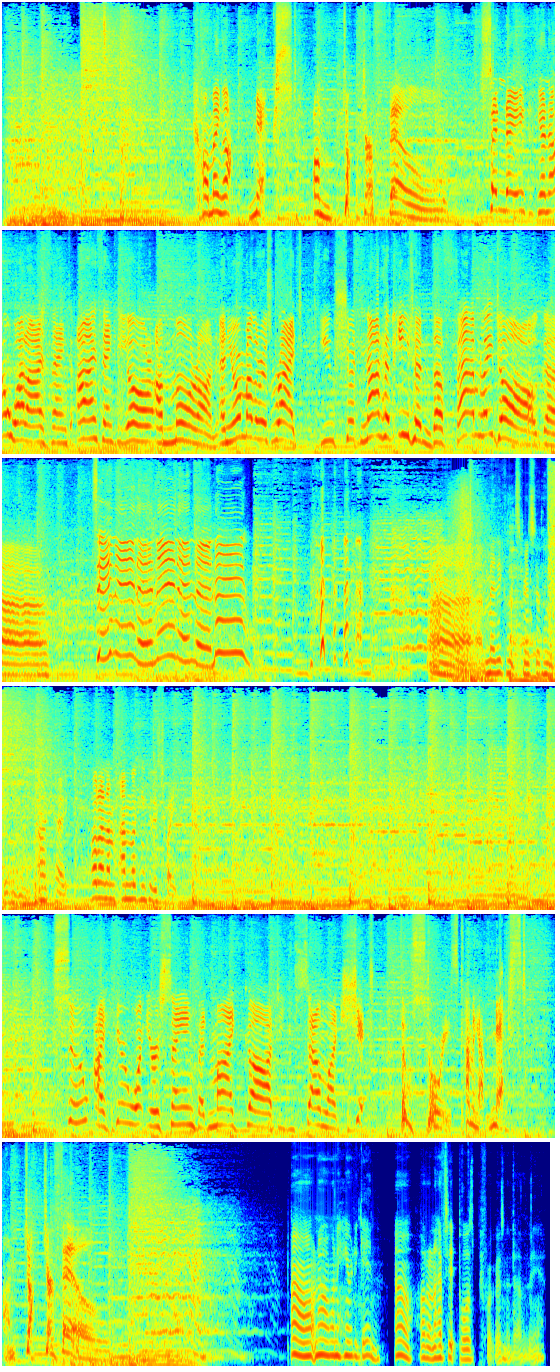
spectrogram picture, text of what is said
Coming up next on Dr. Phil. Cindy, you know what I think? I think you're a moron, and your mother is right. You should not have eaten the family dog. Uh, uh, medical experience. I think. Okay, hold on. I'm, I'm looking for this tweet. Sue, I hear what you're saying, but my God, do you sound like shit? Those stories coming up next on Dr. Phil. Oh, no, I want to hear it again. Oh, hold on. I have to hit pause before it goes into the other video.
